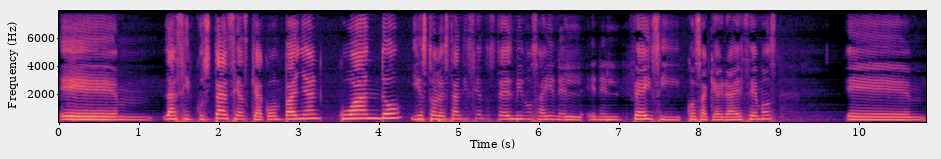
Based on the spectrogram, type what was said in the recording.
em, las circunstancias que acompañan cuando, y esto lo están diciendo ustedes mismos ahí en el, en el Face, y cosa que agradecemos, em,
